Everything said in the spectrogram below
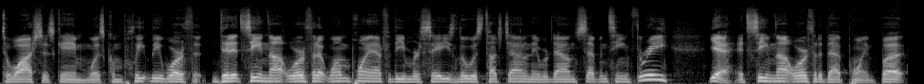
to watch this game was completely worth it. Did it seem not worth it at one point after the Marcedes Lewis touchdown and they were down 17-3? Yeah, it seemed not worth it at that point, but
